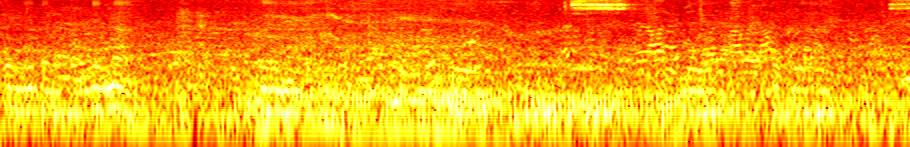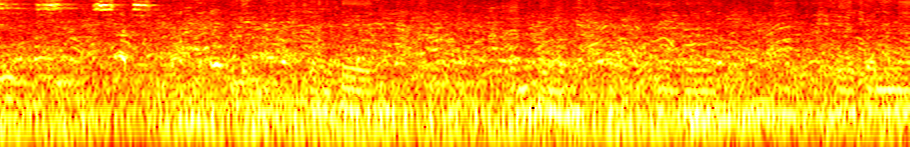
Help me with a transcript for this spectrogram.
ตรงนี้เป็นของนิงมาหนึ่ง ส่วนที่ผมทำประชาชนมา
